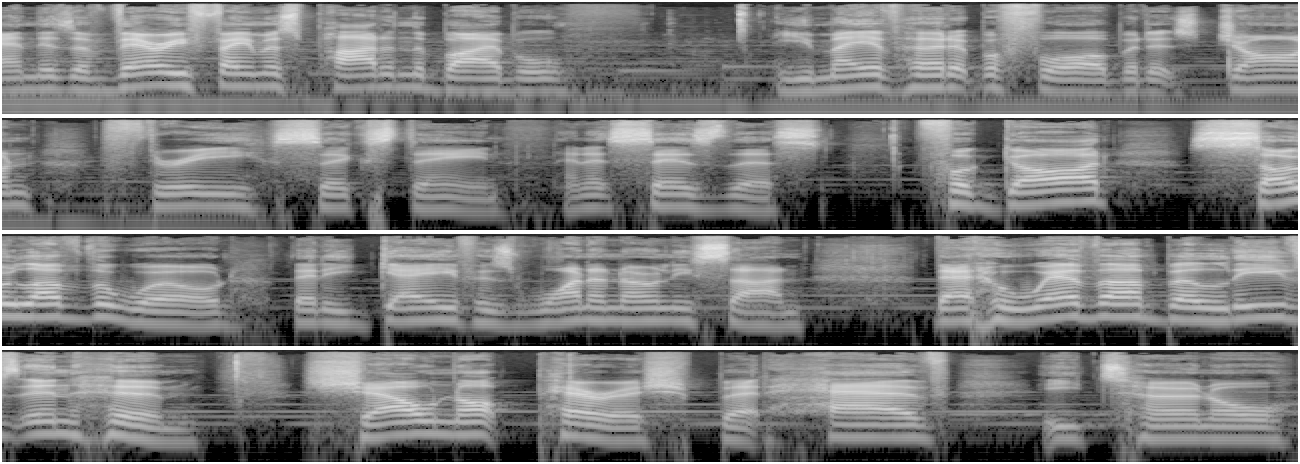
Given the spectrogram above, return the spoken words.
And there's a very famous part in the Bible you may have heard it before, but it's John 3:16, and it says this: "For God so loved the world that he gave his one and only son, that whoever believes in him shall not perish but have eternal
